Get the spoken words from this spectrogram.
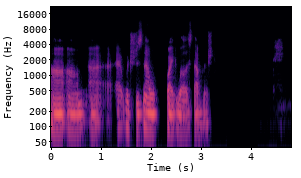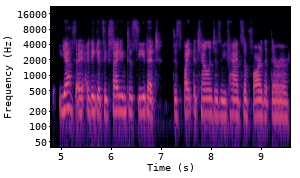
uh, um, uh, which is now quite well established. Yes, I, I think it's exciting to see that despite the challenges we've had so far, that there are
